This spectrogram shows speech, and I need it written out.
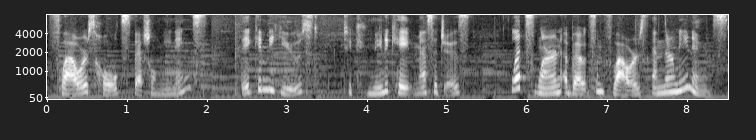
flowers hold special meanings? They can be used to communicate messages. Let's learn about some flowers and their meanings.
